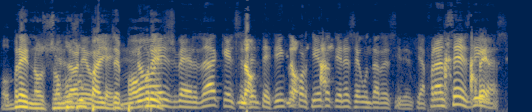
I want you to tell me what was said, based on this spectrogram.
Hombre, no somos un país de pobres. No es verdad que el 65% tiene segunda residencia. Francés, digas.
